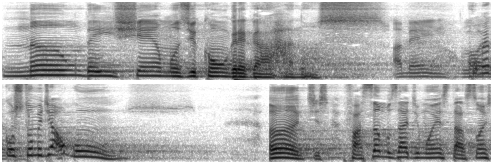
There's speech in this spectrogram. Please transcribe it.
Não deixemos de congregar-nos Amém. Glória como é costume de alguns. Antes, façamos admoestações,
